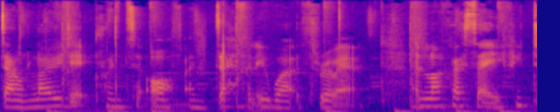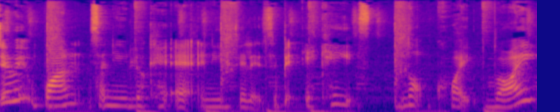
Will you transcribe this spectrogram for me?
download it, print it off, and definitely work through it. And like I say, if you do it once and you look at it and you feel it's a bit icky, it's not quite right,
